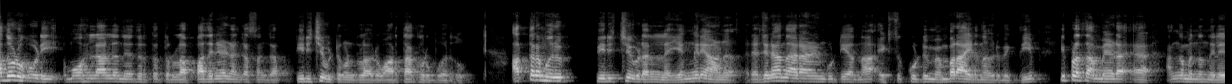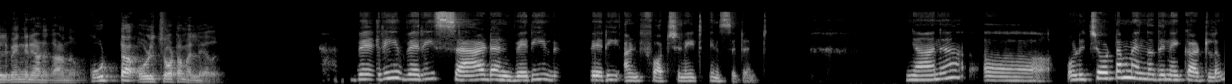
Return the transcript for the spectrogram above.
അതോടുകൂടി മോഹൻലാലിന്റെ നേതൃത്വത്തിലുള്ള പതിനേഴ് അംഗ സംഘം പിരിച്ചുവിട്ടുകൊണ്ടുള്ള ഒരു വാർത്താക്കുറിപ്പ് വരുന്നു. അത്തരമൊരു പിരിച്ചുവിടലിനെ എങ്ങനെയാണ് രചനാ നാരായണൻകുട്ടി എന്ന എക്സിക്യൂട്ടീവ് മെമ്പർ ആയിരുന്ന ഒരു വ്യക്തിയും ഇപ്പോഴത്തെ അമ്മയുടെ അംഗമെന്ന നിലയിലും എങ്ങനെയാണ് കാണുന്നത്? കൂട്ട ഒളിച്ചോട്ടമല്ലേ അത്? Very very sad and very, very unfortunate incident. ഞാൻ ഒളിച്ചോട്ടം എന്നതിനെക്കാട്ടിലും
